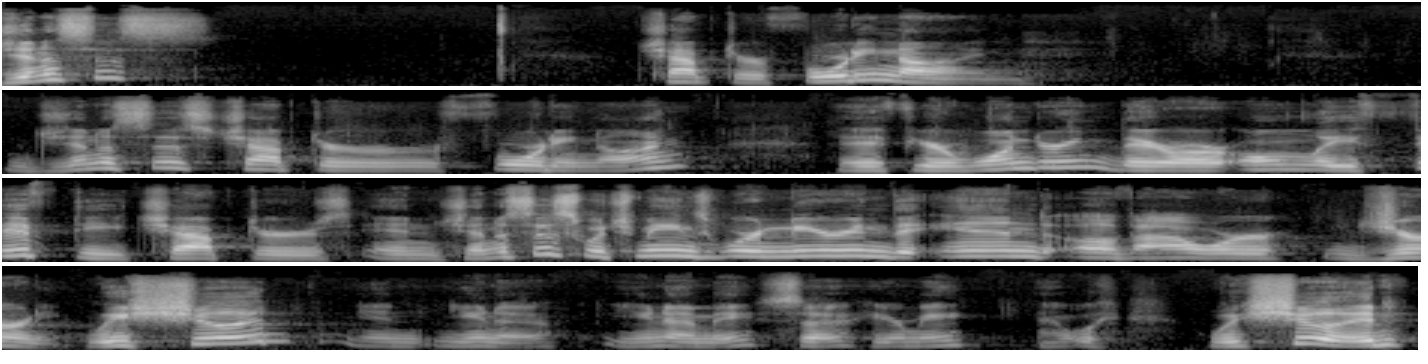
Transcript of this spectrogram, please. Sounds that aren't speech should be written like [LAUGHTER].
Genesis chapter 49. Genesis chapter 49. If you're wondering, there are only 50 chapters in Genesis, which means we're nearing the end of our journey. We should, and you know, you know me, so hear me. [LAUGHS] We should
